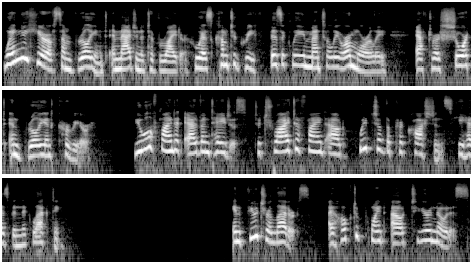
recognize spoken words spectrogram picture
When you hear of some brilliant, imaginative writer who has come to grief physically, mentally, or morally after a short and brilliant career, you will find it advantageous to try to find out which of the precautions he has been neglecting. In future letters, I hope to point out to your notice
